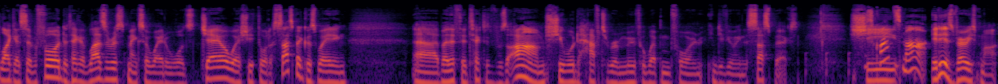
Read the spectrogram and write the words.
like I said before, Detective Lazarus makes her way towards jail where she thought a suspect was waiting. Uh, but if the detective was armed, she would have to remove her weapon before interviewing the suspect. She, It's quite smart. It is very smart.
